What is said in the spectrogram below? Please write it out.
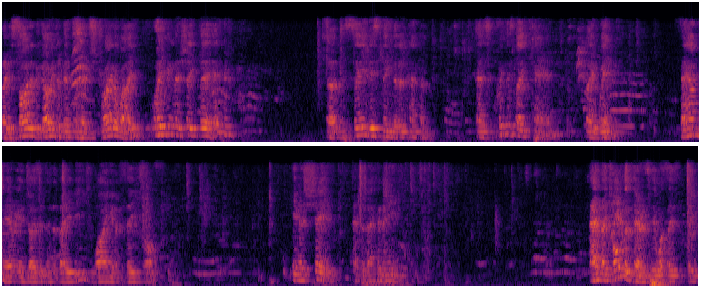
They decided to go into Bethlehem straight away, leaving their sheep there, uh, to see this thing that had happened. As quick as they can, they went, found Mary and Joseph and the baby lying in a feed trough in a shed at the back of an inn. And they told the parents here what they've been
